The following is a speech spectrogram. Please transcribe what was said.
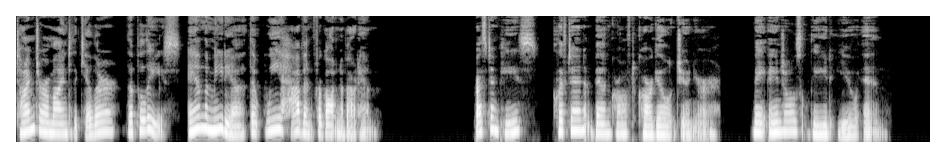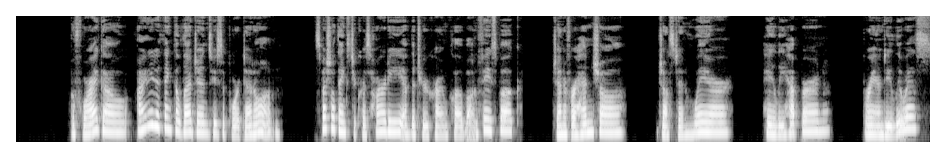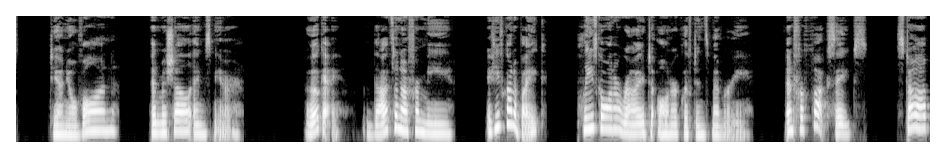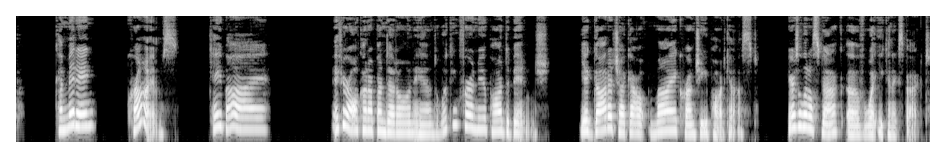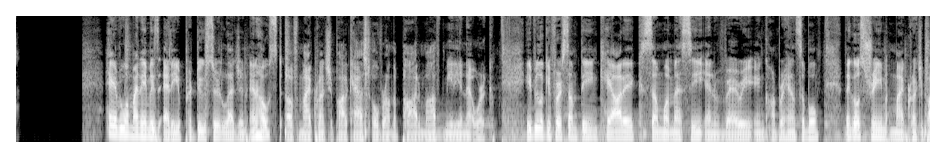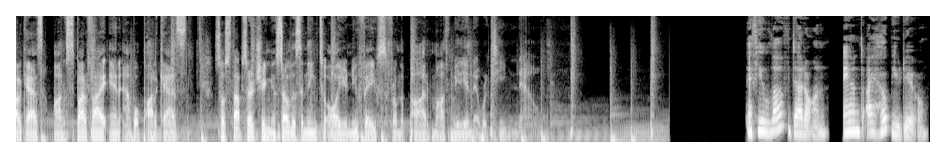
Time to remind the killer, the police, and the media that we haven't forgotten about him. Rest in peace, Clifton Bancroft Cargill Jr. May angels lead you in. Before I go, I need to thank the legends who support Dead On. Special thanks to Chris Hardy of the True Crime Club on Facebook, Jennifer Henshaw, Justin Ware, Haley Hepburn, Brandy Lewis, Daniel Vaughn, and Michelle Engsmere. Okay, that's enough from me. If you've got a bike, please go on a ride to honor Clifton's memory. And for fuck's sakes, stop committing crimes. Okay, bye. If you're all caught up on Dead On and looking for a new pod to binge, you gotta check out my Crunchy podcast. Here's a little snack of what you can expect. Hey everyone, my name is Eddie, producer, legend, and host of my Crunchy podcast over on the Podmoth Media Network. If you're looking for something chaotic, somewhat messy, and very incomprehensible, then go stream my Crunchy podcast on Spotify and Apple Podcasts. So stop searching and start listening to all your new faves from the Podmoth Media Network team now. If you love Dead On, and I hope you do,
